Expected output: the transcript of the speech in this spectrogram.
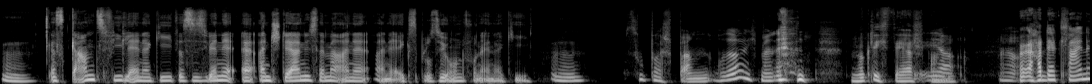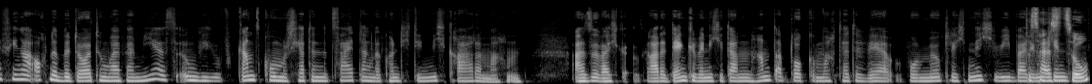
mhm. Das ist ganz viel Energie. Das ist wie eine, äh, ein Stern ist immer eine, eine Explosion von Energie. Mhm. Super spannend, oder? Ich meine. Wirklich sehr spannend. Ja. Ja. Hat der kleine Finger auch eine Bedeutung? Weil bei mir ist irgendwie ganz komisch. Ich hatte eine Zeit lang, da konnte ich den nicht gerade machen. Also, weil ich gerade denke, wenn ich dann einen Handabdruck gemacht hätte, wäre womöglich nicht wie bei das dem heißt Kind. so?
